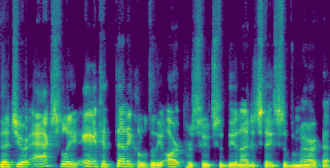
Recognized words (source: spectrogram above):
that you're actually antithetical to the art pursuits of the United States of America.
